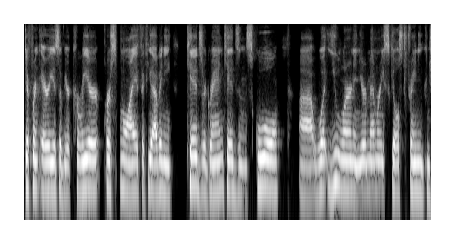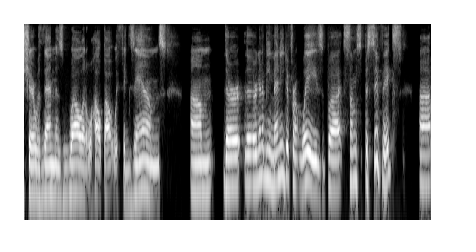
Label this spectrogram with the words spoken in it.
different areas of your career, personal life. If you have any kids or grandkids in school, uh, what you learn in your memory skills training, you can share with them as well. It will help out with exams. Um, there, there are going to be many different ways, but some specifics uh,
